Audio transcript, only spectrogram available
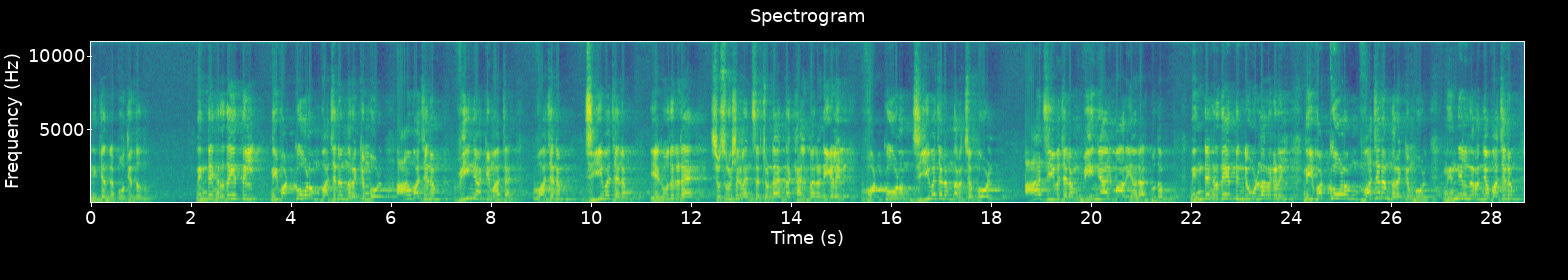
എനിക്ക് അതിന്റെ ബോധ്യം തന്നു. നിന്റെ ഹൃദയത്തിൽ നീ വക്കോളം വചനം നിറയ്ക്കുമ്പോൾ ആ വചനം വീഞ്ഞാക്കി മാറ്റാൻ. വചനം ജീവജലം. യഹൂദരുടെ ശുശ്രൂഷകൾ അനുസരിച്ചുണ്ടായിരുന്ന കൽഭരണികളിൽ വക്കോളം ജീവജലം നിറച്ചപ്പോൾ ആ ജീവജലം വീഞ്ഞായി മാറിയ ഒരു അത്ഭുതം. നിന്റെ ഹൃദയത്തിന്റെ ഉള്ളറകളിൽ നീ വക്കോളം വചനം നിറയ്ക്കുമ്പോൾ നിന്നിൽ നിറഞ്ഞ വചനം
